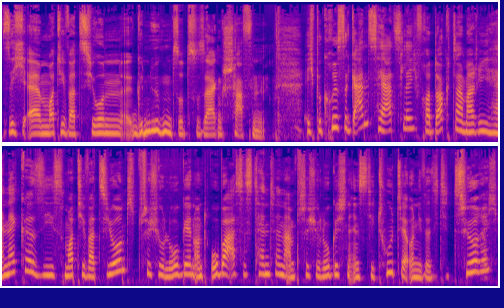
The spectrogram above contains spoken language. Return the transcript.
sich äh, Motivation genügend sozusagen schaffen. Ich begrüße ganz herzlich Frau Dr. Marie Hennecke. Sie ist Motivationspsychologin und Oberassistentin am Psychologischen Institut Institut der Universität Zürich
